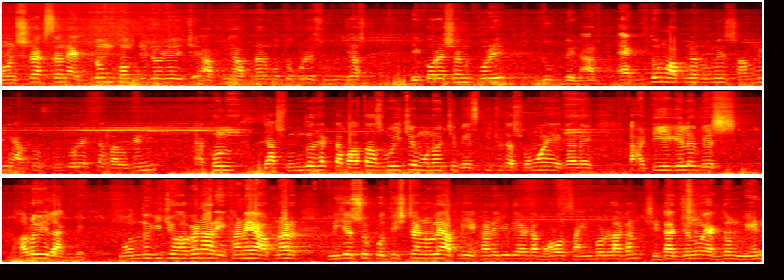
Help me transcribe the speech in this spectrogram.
কনস্ট্রাকশন একদম কমপ্লিট হয়ে রয়েছে। আপনি আপনার মতো করে শুধু জাস্ট ডেকোরেশন করে ঢুকবেন। আর একদম আপনার রুমের সামনেই এত সুন্দর একটা ব্যালকনি এখন যা সুন্দর একটা বাতাস বইছে, মনে হচ্ছে বেশ কিছুটা সময় এখানে কাটিয়ে গেলে বেশ ভালোই লাগবে। মন্দ কিছু হবে না। আর এখানে আপনার নিজস্ব প্রতিষ্ঠান হলে আপনি এখানে যদি একটা বড় সাইনবোর্ড লাগান, সেটার জন্য একদম মেন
